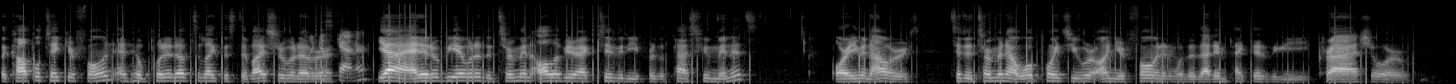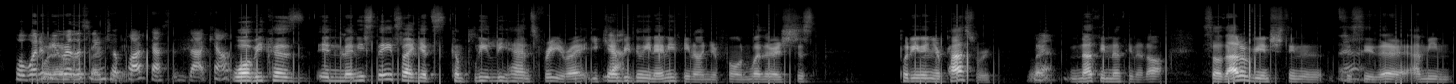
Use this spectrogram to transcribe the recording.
the cop will take your phone and he'll put it up to like this device or whatever. like a scanner? Yeah, and it'll be able to determine all of your activity for the past few minutes or even hours to determine at what points you were on your phone and whether that impacted the crash or But what if you were listening to a podcast? Does that count? well because in many states like it's completely hands free, right? You can't Yeah. be doing anything on your phone whether it's just putting in your password. Like nothing nothing at all. So that'll be interesting to, to Yeah. see there. I mean,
